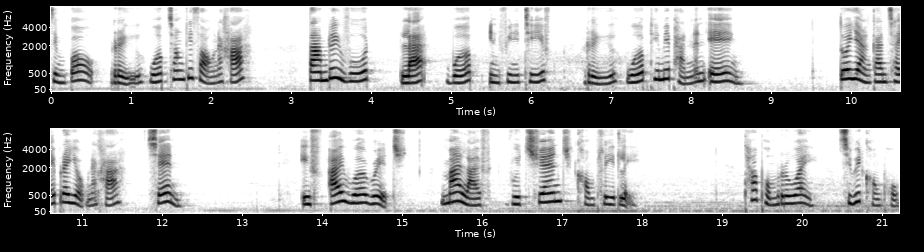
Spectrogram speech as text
simple หรือ verb ช่องที่ 2 นะคะ ตามด้วย would และ verb infinitive หรือ verb ที่ไม่ผันนั่นเอง ตัวอย่างการใช้ประโยคนะคะ เช่น if I were rich my life would change completely ถ้าผมรวย ชีวิตของผม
